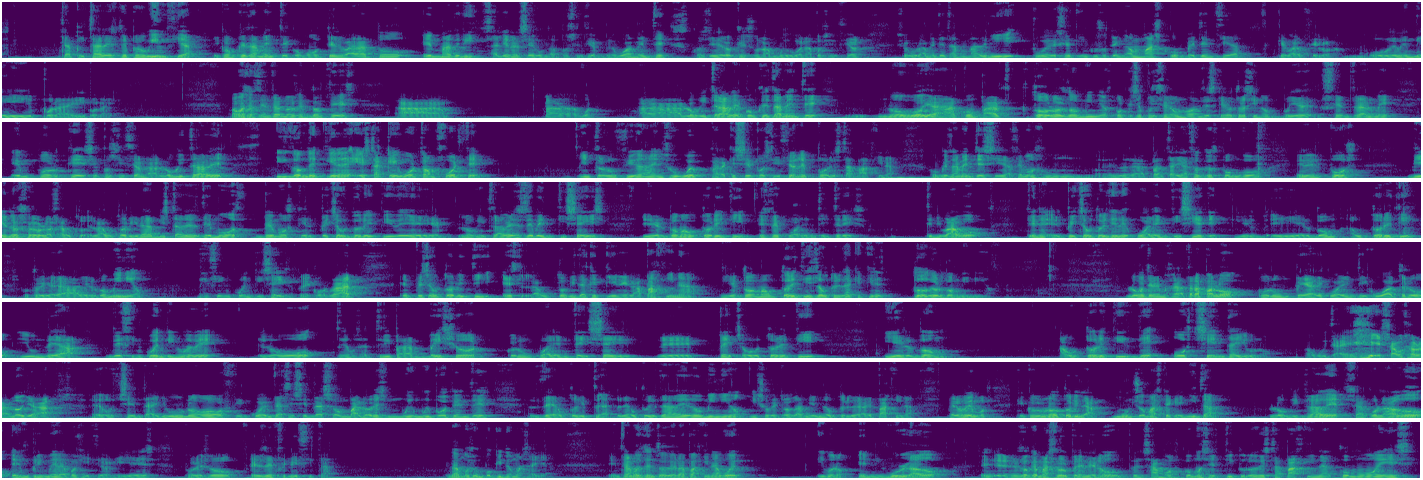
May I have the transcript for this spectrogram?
capitales de provincia y concretamente como hotel barato en Madrid salían en segunda posición, pero igualmente considero que es una muy buena posición. Seguramente Madrid puede ser que incluso tenga más competencia que Barcelona o deben de ir por ahí por ahí. Vamos a centrarnos entonces a, a bueno, a Logitravel. Concretamente, no voy a comparar todos los dominios porque se posiciona uno antes que otro, sino voy a centrarme en por qué se posiciona Logitravel y dónde tiene esta keyword tan fuerte introducida en su web para que se posicione por esta página. Concretamente, si hacemos un pantallazo que os pongo en el post, Viendo solo la autoridad vista desde Mod, vemos que el Page Authority de Logitravel es de 26 y el DOM Authority es de 43. Trivago tiene el Page Authority de 47 y el, DOM Authority, autoridad del dominio, de 56. Recordad que el Page Authority es la autoridad que tiene la página y el DOM Authority es la autoridad que tiene todo el dominio. Luego tenemos a Atrápalo con un PA de 44 y un DA de 59. Y luego tenemos a TripAdvisor con un 46 de Page Authority y el DOM Authority de 81. Agüita, ¿eh? estamos hablando ya 81, 50, 60 son valores muy muy potentes de autoridad, de autoridad de dominio y sobre todo también de autoridad de página. Pero vemos que con una autoridad mucho más pequeñita, Logitrader se ha colado en primera posición y es por eso es de felicitar. Vamos un poquito más allá. Entramos dentro de la página web y bueno, en ningún lado eh, es lo que más sorprende, ¿no? Pensamos, ¿cómo es el título de esta página? ¿Cómo es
